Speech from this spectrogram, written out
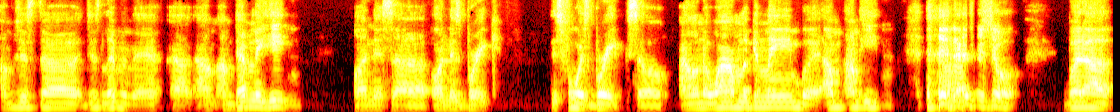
I'm just uh just living, man. Uh, I'm I'm definitely eating on this uh on this break, this forced break. So I don't know why I'm looking lean, but I'm I'm eating. That's for sure. But uh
